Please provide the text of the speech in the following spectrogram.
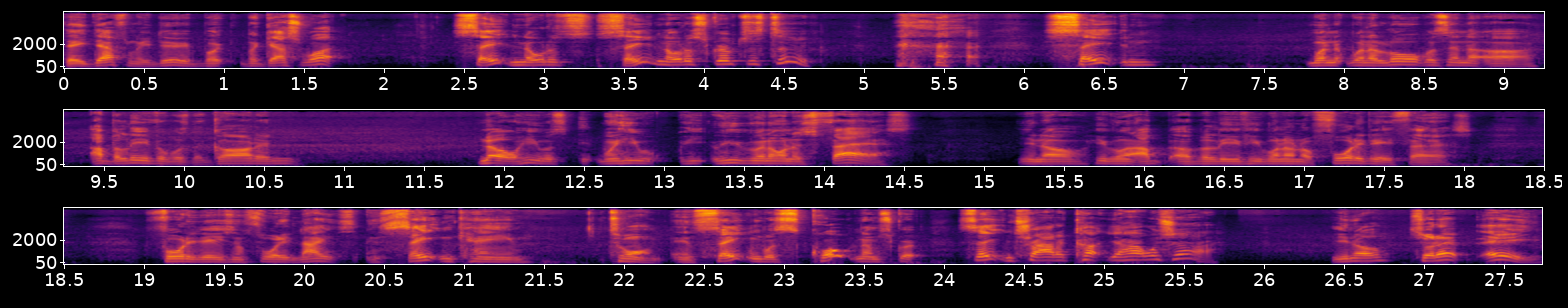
They definitely do, but but guess what? Satan knows Satan the scriptures too. Satan, when when the Lord was in the, uh, I believe it was the garden. No, he was when he he, he went on his fast. You know, he went. I, I believe he went on a forty day fast, forty days and forty nights, and Satan came to him, and Satan was quoting them script. Satan tried to cut Yahweh Shai. You know, so that hey,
